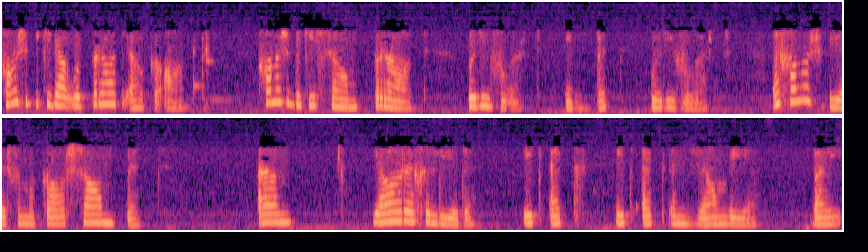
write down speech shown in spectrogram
Gaan ons 'n bietjie daaroor praat elke aand? Gaan ons 'n bietjie saam praat oor die woord en bid oor die woord? En gaan ons weer vir mekaar saam bid? Ehm um, jare gelede het ek het ek in Zambië by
